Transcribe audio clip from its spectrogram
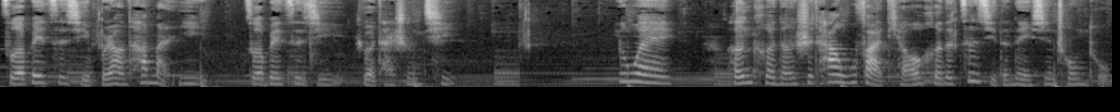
责备自己不让他满意，责备自己惹他生气，因为很可能是他无法调和的自己的内心冲突，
